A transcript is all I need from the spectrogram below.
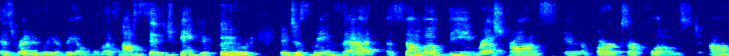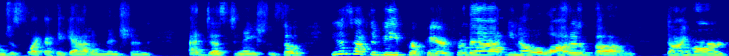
as readily available. That's not to say that you can't get food. It just means that some of the restaurants in the parks are closed, um, just like I think Adam mentioned at destination. So you just have to be prepared for that. You know, a lot of um, diehard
